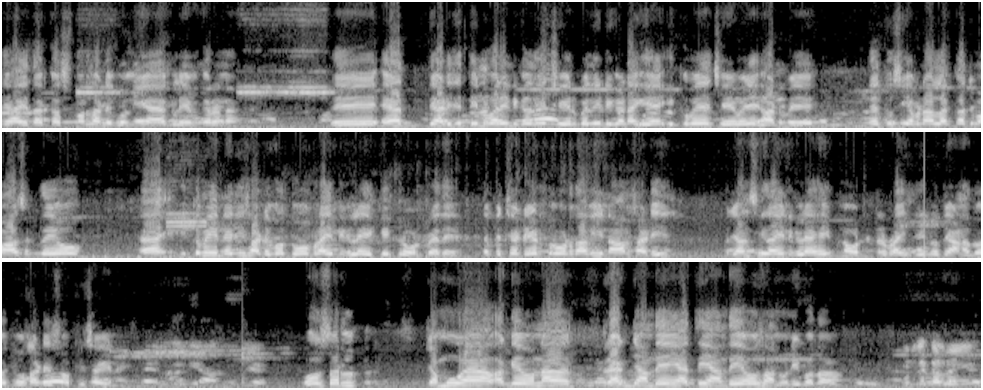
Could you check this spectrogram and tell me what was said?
ਤੇ ਹਜੇ ਤੱਕ ਕਸਟਮਰ ਸਾਡੇ ਕੋਲ ਨਹੀਂ ਆਇਆ ਕਲੇਮ ਕਰਨ। ਤੇ ਇਹ ਦਿਹਾੜੀ 'ਚ ਤਿੰਨ ਵਾਰੀ ਨਿਕਲਦੀ ਹੈ 6 ਰੁਪਏ ਦੀ ਟਿਕਟ ਹੈਗੀ ਹੈ 1 ਵਜੇ 6 ਵਜੇ 8 ਵਜੇ। ਤੇ ਤੁਸੀਂ ਆਪਣਾ ਲੱਕਾ ਜਮਾ ਸਕਦੇ ਹੋ। ਇਹ ਇੱਕ ਮਹੀਨੇ 'ਚ ਸਾਡੇ ਕੋਲ ਦੋ ਪ੍ਰਾਈਜ਼ ਨਿਕਲੇ 1 ਕਰੋੜ ਰੁਪਏ ਦੇ। ਤੇ ਪਿੱਛੇ 1.5 ਕਰੋੜ ਦਾ ਵੀ ਇਨਾਮ ਸਾਡੀ ਏਜੰਸੀ ਦਾ ਹੀ ਨਿਕਲਿਆ ਸੀ ਬਨੋਟ ਇੰਟਰਪ੍ਰਾਈਜ਼ ਦੀ ਲੁਧਿਆਣਾ ਤੋਂ ਜੋ ਸਾਡੇ ਆਫਿਸ ਹੈਗੇ ਨੇ। ਉਹ ਸਰ ਜੰਮੂ ਹੈ ਅੱਗੇ ਉਹਨਾਂ ਡਾਇਰੈਕਟ ਜਾਂਦੇ ਆ ਇੱਥੇ ਆਉਂਦੇ ਆ ਉਹ ਸਾਨੂੰ ਨਹੀਂ ਪਤਾ। ਉਹਨਾਂ ਗੱਲ ਹੋਈ ਹੈ?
